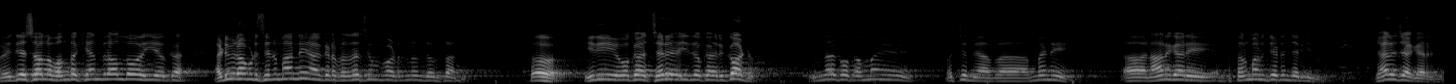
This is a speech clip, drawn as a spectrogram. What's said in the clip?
విదేశాల్లో వంద కేంద్రాల్లో ఈ యొక్క అడవిరాముడు సినిమాని అక్కడ ప్రదర్శింపబడడం జరుగుతుంది. సో ఇది ఒక చర్య ఇది ఒక రికార్డు. ఇందాక ఒక అమ్మాయి వచ్చింది ఆ అమ్మాయిని నాన్నగారి సన్మానం చేయడం జరిగింది. శైలజ గారిని.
